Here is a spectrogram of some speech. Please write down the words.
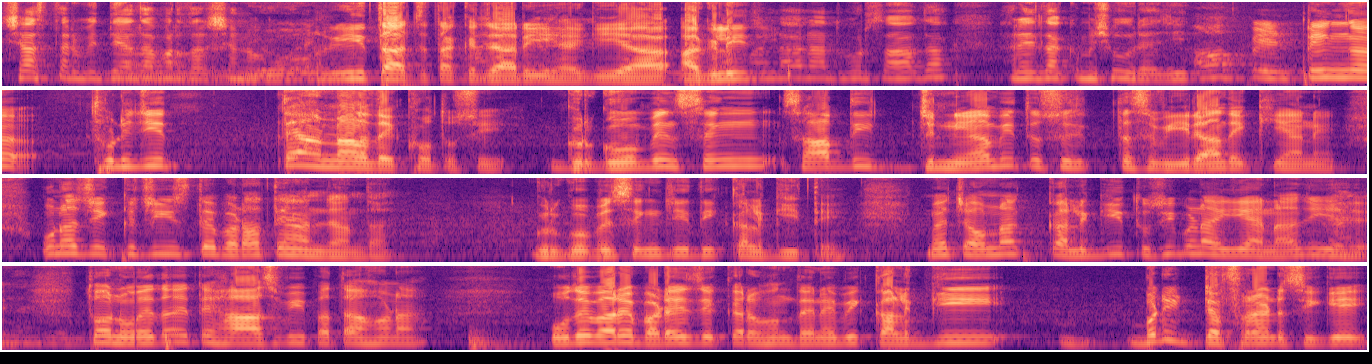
ਸ਼ਸਤਰ ਵਿੱਦਿਆ ਦਾ ਪ੍ਰਦਰਸ਼ਨ ਹੋ ਉਹ ਰੀਤ ਅੱਜ ਤੱਕ ਜਾਰੀ ਹੈਗੀ ਆ। ਅਗਲੀ ਮੱਲਾ ਅਨੰਦਪੁਰ ਸਾਹਿਬ ਦਾ ਹਲੇ ਤੱਕ ਮਸ਼ਹੂਰ ਹੈ ਜੀ। ਆ ਪੇਂਟਿੰਗ ਥੋੜੀ ਜੀ ਧਿਆਨ ਨਾਲ ਦੇਖੋ ਤੁਸੀਂ। ਗੁਰੂ ਗੋਬਿੰਦ ਸਿੰਘ ਸਾਹਿਬ ਦੀ ਜਿੰਨੀਆਂ ਵੀ ਤੁਸੀਂ ਤਸਵੀਰਾਂ ਦੇਖੀਆਂ ਨੇ ਉਹਨਾਂ 'ਚ ਇੱਕ ਚੀਜ਼ ਤੇ ਬੜਾ ਧਿਆਨ ਜਾਂਦਾ। ਗੁਰੂ ਗੋਬਿੰਦ ਸਿੰਘ ਜੀ ਦੀ ਕਲਗੀ ਤੇ। ਮੈਂ ਚਾਹੁੰਦਾ ਕਲਗੀ ਤੁਸੀਂ ਬਣਾਈ ਹੈ ਨਾ ਜੀ ਇਹ। ਤੁਹਾਨੂੰ ਇਹਦਾ ਇਤਿਹਾਸ ਵੀ ਪਤਾ ਹੋਣਾ। ਉਹਦੇ ਬਾਰੇ ਬੜੇ ਜ਼ਿਕਰ ਹੁੰਦੇ ਨੇ ਵੀ ਕਲਗੀ ਬੜੀ ਡਿਫਰੈਂਟ ਸੀਗੇ।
